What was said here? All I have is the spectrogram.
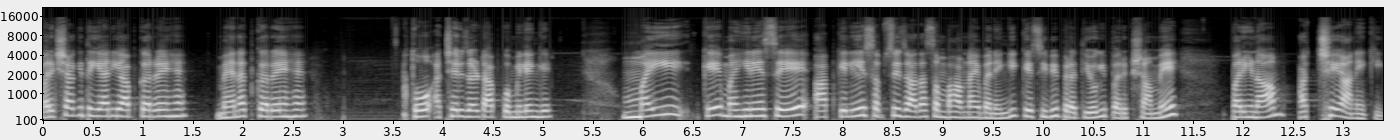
परीक्षा की तैयारी आप कर रहे हैं मेहनत कर रहे हैं तो अच्छे रिज़ल्ट आपको मिलेंगे। मई के महीने से आपके लिए सबसे ज़्यादा संभावनाएँ बनेंगी किसी भी प्रतियोगी परीक्षा में परिणाम अच्छे आने की।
